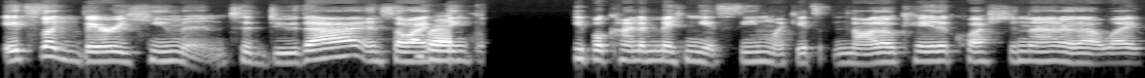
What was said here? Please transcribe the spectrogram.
it's like very human to do that. And so I right. think people kind of making it seem like it's not okay to question that or that like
